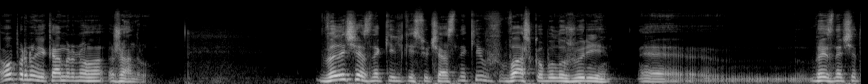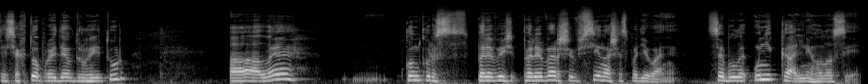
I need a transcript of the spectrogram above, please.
оперного і камерного жанру. Величезна кількість учасників, важко було журі е, визначитися, хто пройде в другий тур. Але конкурс перевершив всі наші сподівання. Це були унікальні голоси.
